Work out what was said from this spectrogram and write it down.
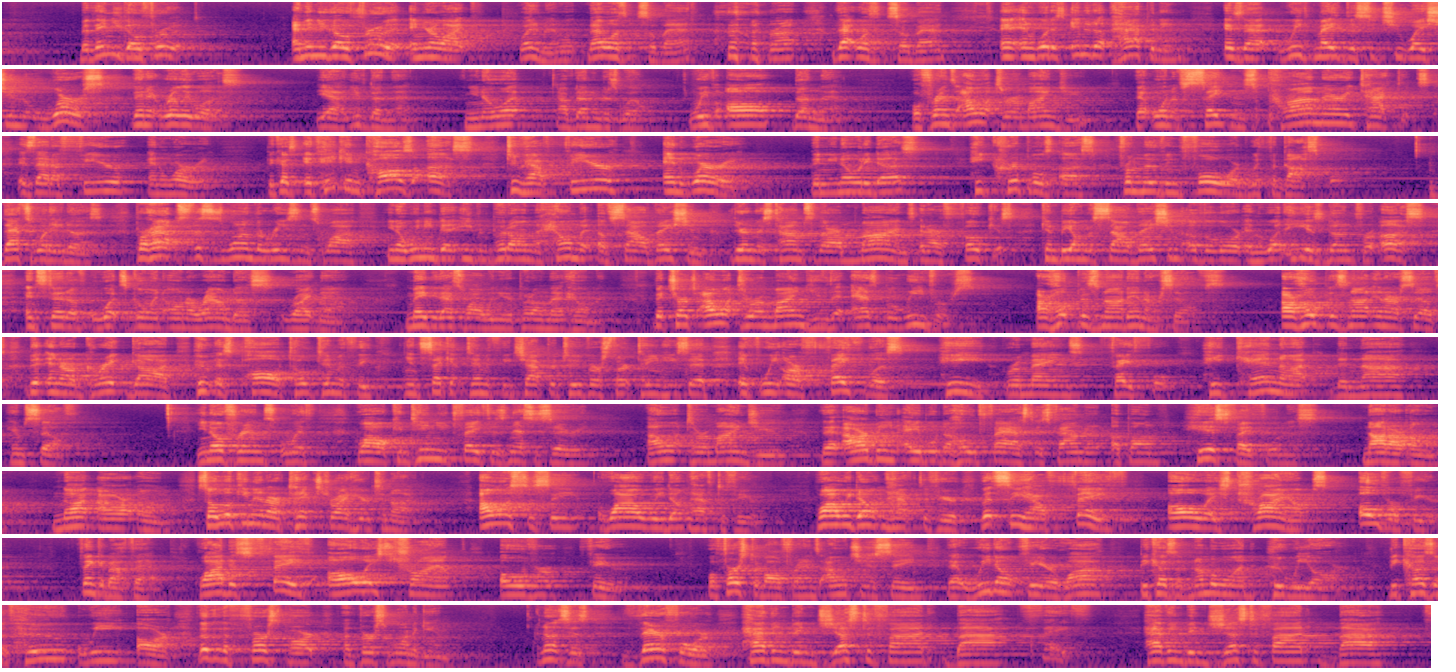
But then you go through it. And then you go through it and you're like, wait a minute, that wasn't so bad, right? That wasn't so bad. And, and what has ended up happening is that we've made the situation worse than it really was. Yeah, you've done that. And you know what? I've done it as well. We've all done that. Well, friends, I want to remind you that one of Satan's primary tactics is that of fear and worry. Because if he can cause us to have fear and worry, then you know what he does? He cripples us from moving forward with the gospel. That's what he does. Perhaps this is one of the reasons why, you know, we need to even put on the helmet of salvation during this time so that our minds and our focus can be on the salvation of the Lord and what he has done for us instead of what's going on around us right now. Maybe that's why we need to put on that helmet. But, church, I want to remind you that as believers, our hope is not in ourselves. Our hope is not in ourselves, but in our great God, who, as Paul told Timothy in 2 Timothy chapter 2, verse 13, he said, If we are faithless, he remains faithful. He cannot deny himself. You know, friends, with while continued faith is necessary, I want to remind you that our being able to hold fast is founded upon his faithfulness, not our own. Not our own. So, looking at our text right here tonight, I want us to see why we don't have to fear. Why we don't have to fear. Let's see how faith always triumphs over fear. Think about that. Why does faith always triumph over fear? Well, first of all, friends, I want you to see that we don't fear. Why? Because of number one, who we are. Because of who we are. Look at the first part of verse 1 again. Notice it says, Therefore, having been justified by faith. Having been justified by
